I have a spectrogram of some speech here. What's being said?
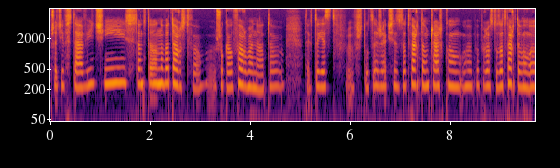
przeciwstawić i stąd to nowatorstwo. Szukał formy na to. Tak to jest w sztuce, że jak się z otwartą czaszką, e, po prostu z otwartą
